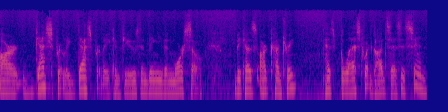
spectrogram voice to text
are desperately, desperately confused and being even more so because our country has blessed what God says is sin.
